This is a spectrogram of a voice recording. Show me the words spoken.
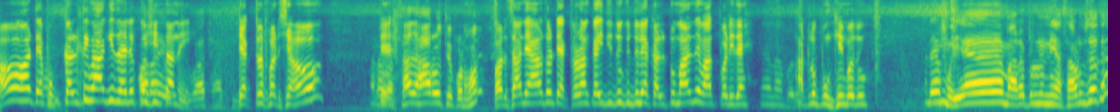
હા હા ટેપ કલ્ટી વાગી જાય કોઈ ચિંતા નહીં. ટ્રેક્ટર ફરશે હો. વરસાદ સારો થયો પણ હો. વરસાદ આવ્યો તો ટ્રેક્ટર કહી દીધું કીધું લે કલટું મારી વાત પડી જાય. આટલું પૂંખી બધું. અરે મુએ મારે પેલું નેસાડું છે કે?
